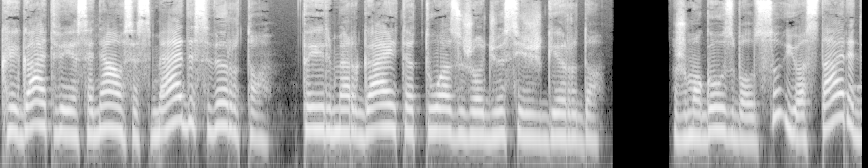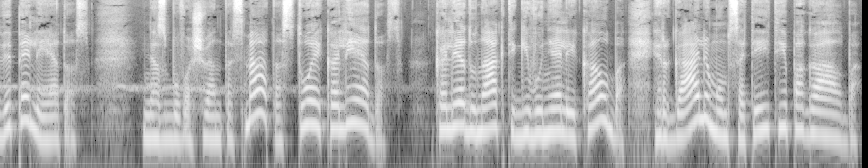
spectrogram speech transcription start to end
Kai gatvėje seniausias medis virto, tai ir mergaitė tuos žodžius išgirdo. Žmogaus balsu juos tarė dvi pelėdos, nes buvo šventas metas, tuoj kalėdos. Kalėdų naktį gyvūnėliai kalba ir gali mums ateiti į pagalbą.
